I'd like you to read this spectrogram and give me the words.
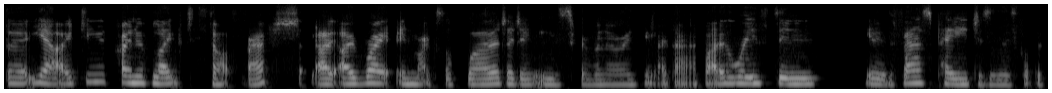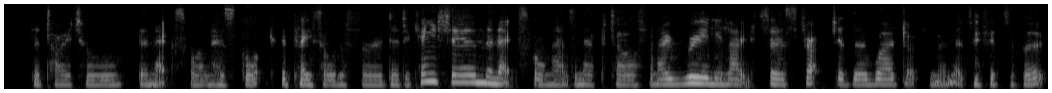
But yeah, I do kind of like to start fresh. I, I write in Microsoft Word. I don't use Scrivener or anything like that. But I always do, you know, the first page has always got the, the title. The next one has got the placeholder for a dedication. The next one has an epitaph. And I really like to structure the Word document as if it's a book.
